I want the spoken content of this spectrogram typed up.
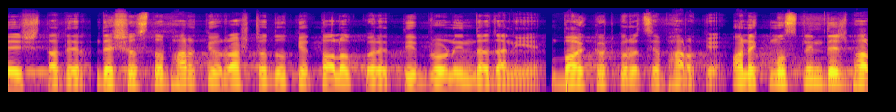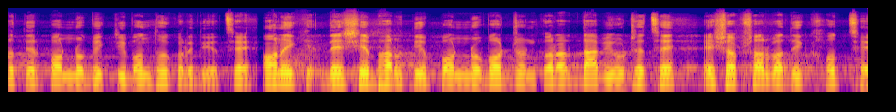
দেশ তাদের দেশস্থ ভারতীয় রাষ্ট্রদূতকে তলব করে তীব্র নিন্দা জানিয়ে বয়কট করেছে ভারতকে। অনেক মুসলিম দেশ ভারতের পণ্য বিক্রি বন্ধ করে দিয়েছে। অনেক দেশে ভারতীয় পণ্য বর্জন করার দাবি উঠেছে, এসব সর্বাধিক হচ্ছে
